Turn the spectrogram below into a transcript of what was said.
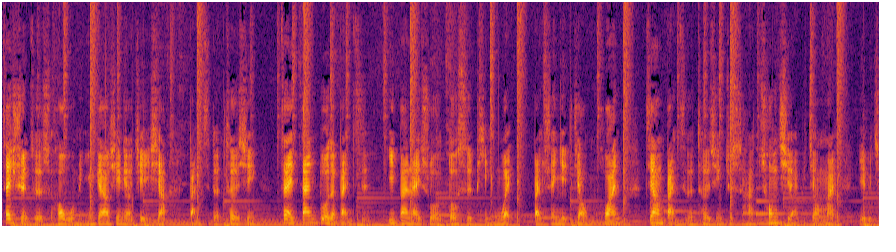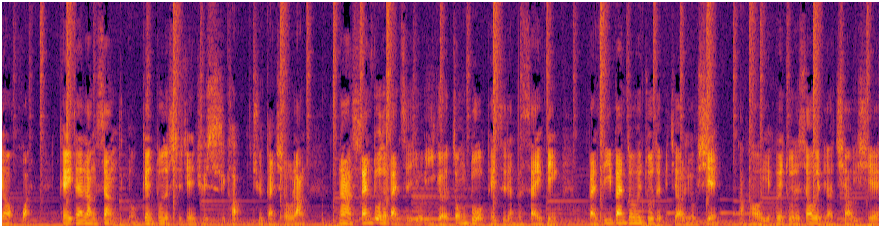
在选择的时候，我们应该要先了解一下板子的特性。在单舵的板子，一般来说都是平尾，板身也较宽。这样板子的特性就是它冲起来比较慢，也比较缓，可以在浪上有更多的时间去思考、去感受浪。那三舵的板子有一个中舵，配置两个 side 板子一般都会做的比较流线，然后也会做的稍微比较翘一些。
